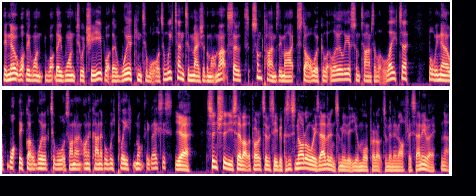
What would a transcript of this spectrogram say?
They know what they want, what they want to achieve, what they're working towards, and we tend to measure them on that. So sometimes they might start work a little earlier, sometimes a little later, but we know what they've got to work towards on a on a kind of a weekly, monthly basis. Yeah. It's interesting you say about the productivity because it's not always evident to me that you're more productive in an office anyway. No.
